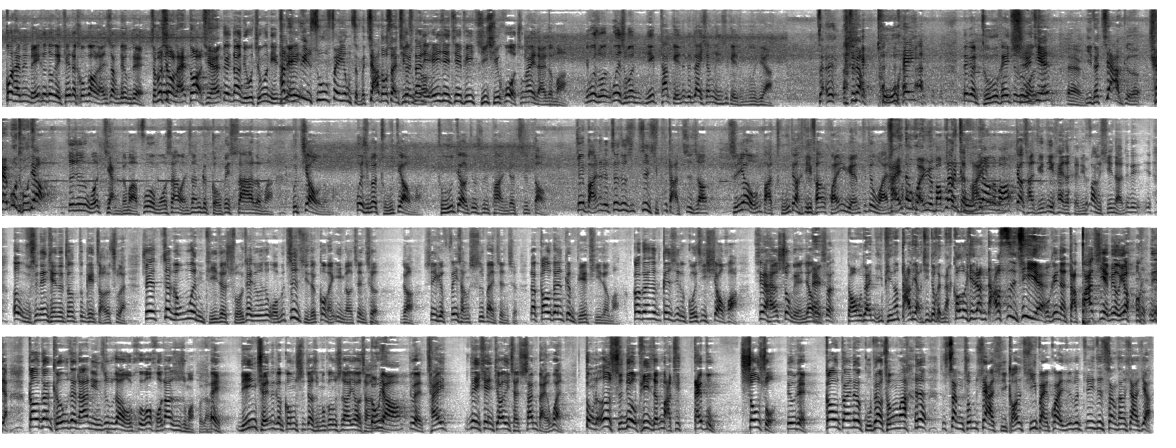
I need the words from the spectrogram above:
郭台铭每一个都可以贴在公告栏上，对不对？什么时候来？多少钱？对，那你我请问你，他连运输费用怎么加都算清楚。那你 AZ 这批集齐货从哪里来的嘛？你为什么为什么你他给那个赖香林是给什么东西啊？这哎，这叫 涂黑，那个涂黑就是时间，哎，你的价格全部涂掉。这就是我讲的嘛，福尔摩沙晚上那个狗被杀了嘛，不叫了嘛，为什么要涂掉嘛？涂掉就是怕人家知道，所以把那个这就是自己不打自招，只要我们把涂掉的地方还原，不就完了？还能还原吗？不被涂掉了吗？调查局厉害的很，你放心啦，这个二五十年前的都都可以找得出来。所以这个问题的所在就是我们自己的购买疫苗政策，你知道，是一个非常失败政策。那高端更别提了嘛。高端那更是一个国际笑话，现在还要送给人家，我算、欸、高端，你平常打两剂就很难，高端可以让你打到四剂耶。我跟你讲，打八剂也没有用。我 跟你讲，高端可恶在哪里？你知不知道？我火我火大的是什么？哎、欸，林泉那个公司叫什么公司啊？药厂东阳。对，才内线交易才三百万，动了二十六批人马去逮捕、搜索，对不对？高端那个股票从他妈的上冲下洗，搞了几百块，这不是一直上上下下？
